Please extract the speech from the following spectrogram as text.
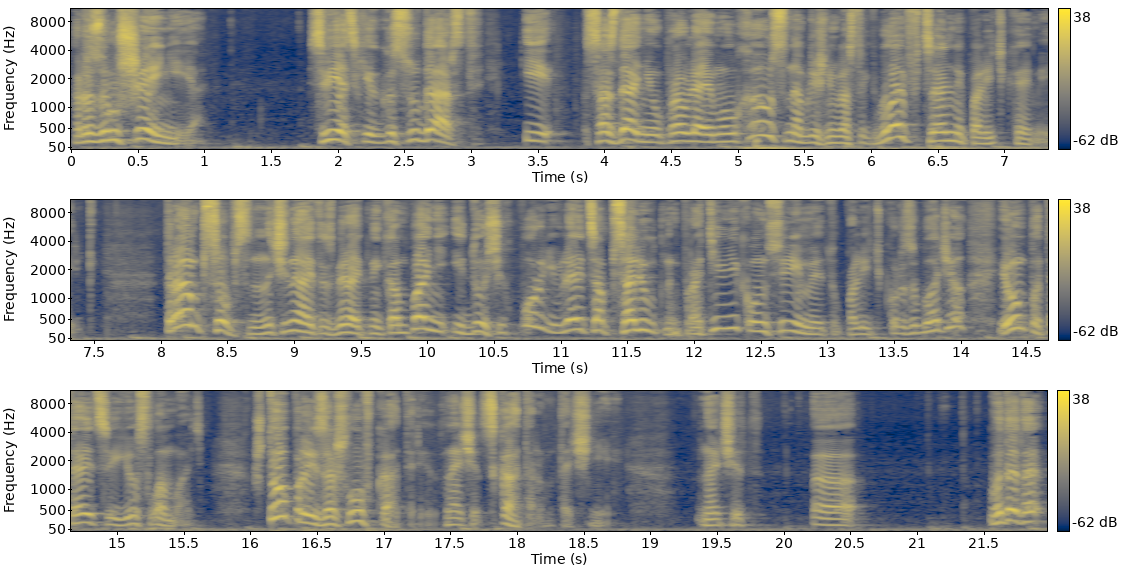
разрушения светских государств и создание управляемого хаоса на Ближнем Востоке была официальной политикой Америки. Трамп, собственно, начинает избирательной кампании и до сих пор является абсолютным противником. Он все время эту политику разоблачал, и он пытается ее сломать. Что произошло в Катаре? Значит, с Катаром точнее. Значит, э, вот эта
